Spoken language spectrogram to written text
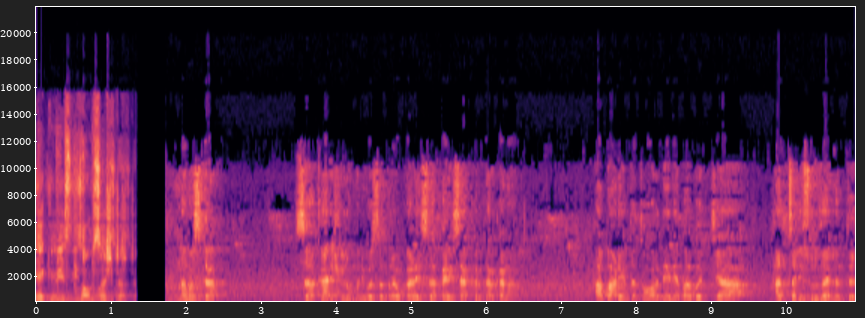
एकवीस चौसष्ट. नमस्कार. सहकारी शिरोमणी वसंतराव काळे सहकारी साखर कारखाना. हा भाडेतत्वावर देण्याबाबतच्या हालचाली सुरू झाल्यानंतर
